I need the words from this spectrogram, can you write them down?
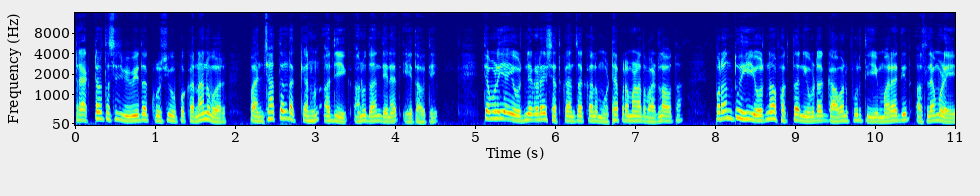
ट्रॅक्टर तसेच विविध कृषी उपकरणांवर पंच्याहत्तर टक्क्यांहून अधिक अनुदान देण्यात येत होते. त्यामुळे या योजनेकडे शेतकऱ्यांचा कल मोठ्या प्रमाणात वाढला होता. परंतु ही योजना फक्त निवडक गावांपुरती मर्यादित असल्यामुळे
